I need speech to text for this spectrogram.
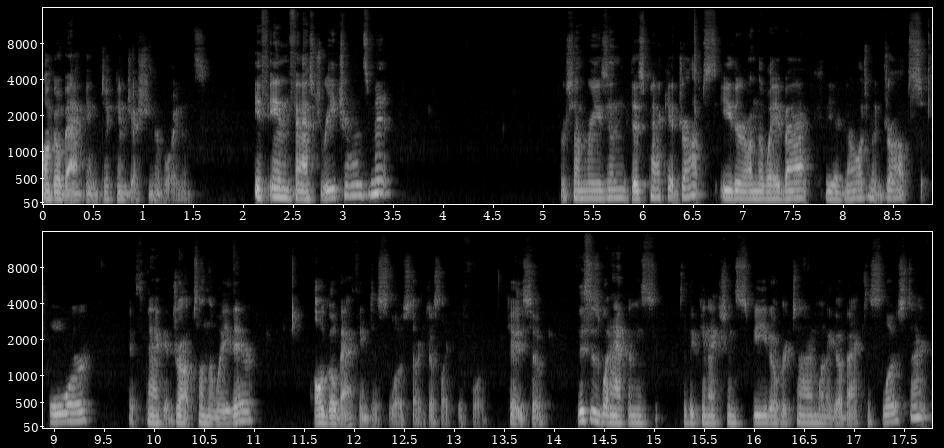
I'll go back into congestion avoidance. If in fast retransmit, for some reason this packet drops, either on the way back, the acknowledgement drops, or if the packet drops on the way there, I'll go back into slow start just like before. Okay, so this is what happens to the connection speed over time when I go back to slow start.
